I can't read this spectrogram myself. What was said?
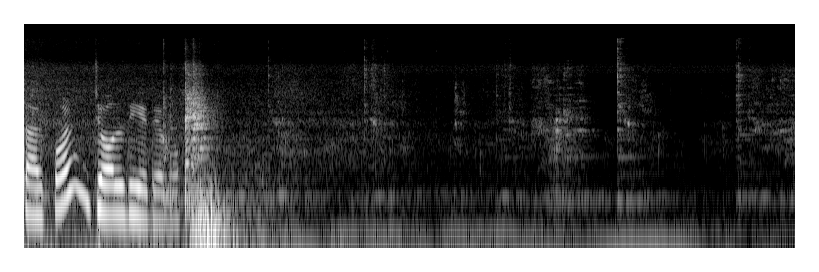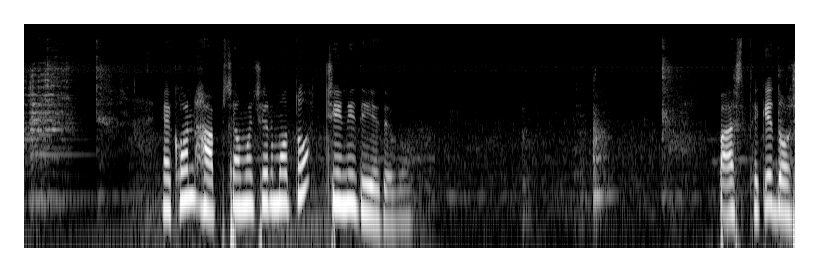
তারপর জল দিয়ে দেব। এখন হাফ চামচের মতো চিনি দিয়ে দেব। পাঁচ থেকে দশ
